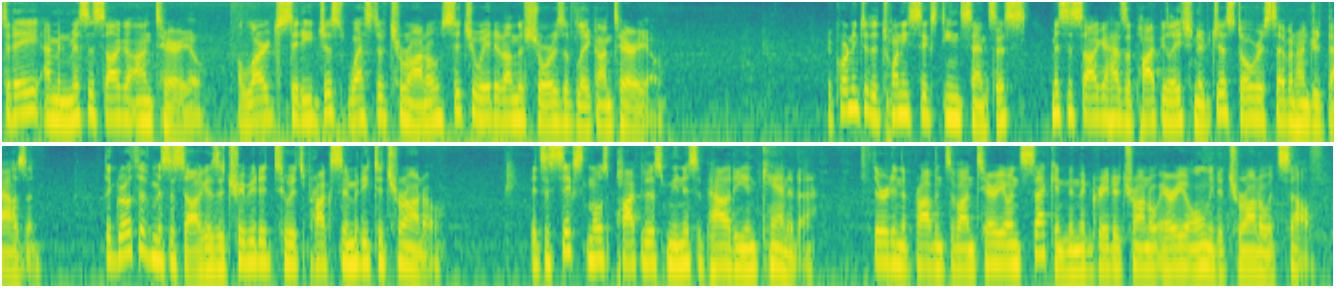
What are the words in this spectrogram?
Today, I'm in Mississauga, Ontario, a large city just west of Toronto, situated on the shores of Lake Ontario. According to the 2016 census, Mississauga has a population of just over 700,000. The growth of Mississauga is attributed to its proximity to Toronto. It's the sixth most populous municipality in Canada, third in the province of Ontario, and second in the Greater Toronto Area only to Toronto itself.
